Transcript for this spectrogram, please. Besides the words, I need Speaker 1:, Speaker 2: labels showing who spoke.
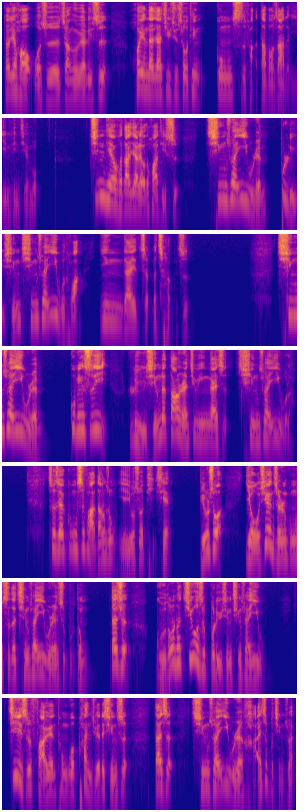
Speaker 1: 大家好，我是张根源律师，欢迎大家继续收听《公司法大爆炸》的音频节目。今天要和大家聊的话题是：清算义务人不履行清算义务的话，应该怎么惩治？清算义务人，顾名思义，履行的当然就应该是清算义务了。这在公司法当中也有所体现。比如说，有限责任公司的清算义务人是股东，但是股东他就是不履行清算义务，即使法院通过判决的形式，但是。清算义务人还是不清算。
